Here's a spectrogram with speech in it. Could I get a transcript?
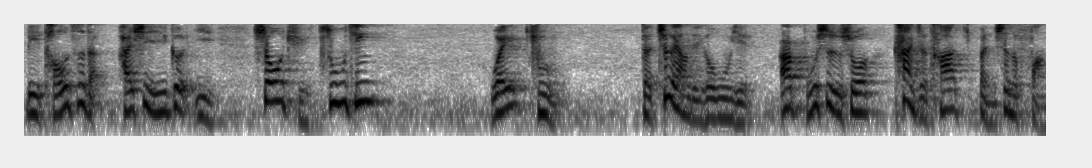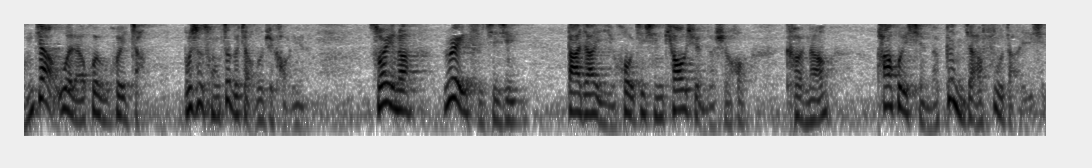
你投资的还是一个以收取租金为主的这样的一个物业，而不是说看着它本身的房价未来会不会涨，不是从这个角度去考虑的。所以呢，瑞慈基金，大家以后进行挑选的时候，可能它会显得更加复杂一些。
